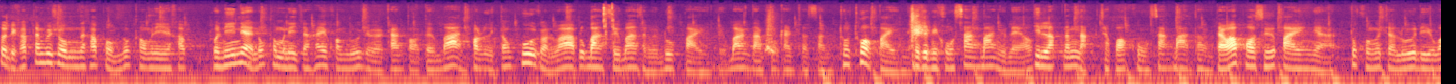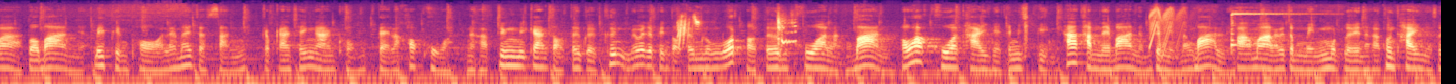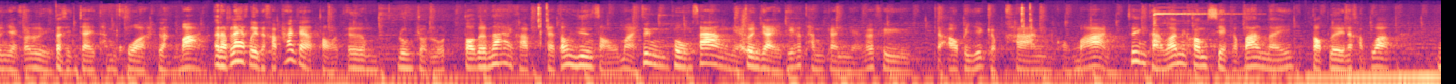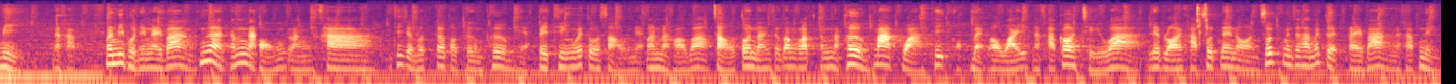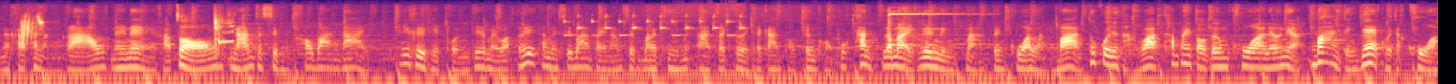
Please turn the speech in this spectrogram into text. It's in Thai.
สวัสดีครับท่านผู้ชมนะครับผมนุกทองมณีนะครับวันนี้เนี่ยนุกทองมณีจะให้ความรู้เกี่ยวกับการต่อเติมบ้านก่อนอื่นต้องพูดก่อนว่าลูกบ้านซื้อบ้านสำเร็จรูปไป หรือบ้านตามโครงการจัดสรรทั่ว ๆ ไปเนี่ยมันจะมีโครงสร้างบ้านอยู่แล้ว ที่รับน้ำหนักเฉพาะโครงสร้างบ้านเท่านั้นแต่ว่าพอซื้อไปเนี่ยทุกคนก็จะรู้ดีว่าตัวบ้านเนี่ยไม่เพียงพอและไม่จัดสรรกับการใช้งานของแต่ละครอบครัวนะครับจึงมีการต่อเติมเกิดขึ้น ไม่ว่าจะเป็นต่อเติมลงรถต่อเติมครัวหลังบ้าน เพราะว่าครัวไทยเนี่ยจะมีกลิ่นถ้าทำในบ้านเนี่ยมันจะเหม็นทั้งบ้านเลยฟางมาแล้วก็จะเหม็นหมดเลยนะครับคนไทยเนี่ยส่วนใหญ่ก็เลยตัดสินใจททำครัวหลังบ้าน อันดับแรกเลยนะครับ ถ้าจะต่อเติมโรงจอดรถต่อเติมได้ครับ แต่ต้องยื่นเสาใหม่ ซึ่งโครงสร้างเนี่ยส่วนใหญ่ที่เขาทำกันเนี่ยก็คือจะเอาไปยึดกับคานของบ้าน ซึ่งถามว่ามีความเสี่ยงกับบ้านไหมตอบเลยนะครับว่ามี นะครับมันมีผลยังไงบ้าง เมื่อน้ำหนักของหลังคาที่จะลดเพื่อต่อเติมเพิ่มเนี่ยไปทิ้งไว้ตัวเสาเนี่ยมันหมายความว่าเสาต้นนั้นจะต้องรับน้ำหนักเพิ่มมากกว่าที่ออกแบบเอาไว้นะครับก็ถือว่าเรียบร้อยครับสุดแน่นอน สุดมันจะทำให้เกิดอะไรบ้างนะครับหนึ่งนะครับผนังร้าวแน่ๆครับสองน้ำจะซึมเข้าบ้านได้นี่คือเหตุผลที่ทำไมว่า เอ้ยทำไมซื้อบ้านไปน้ำซึมบางทีมันอาจจะเกิดจากการต่อเติมของพวกท่าน แล้วมาอีกเรื่องหนึ่งมาเป็นครัวหลังบ้าน ทุกคนจะถามว่าทำไมต่อเติมครัวแล้วเนี่ย บ้านถึงแยกออกจากครัว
